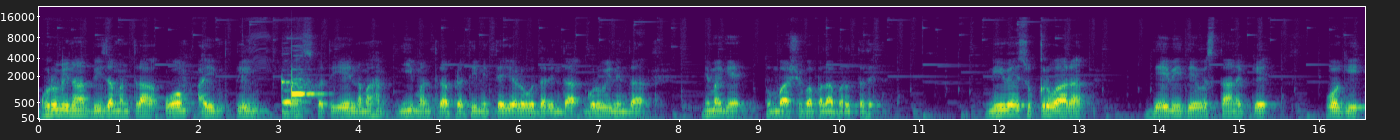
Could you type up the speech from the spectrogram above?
ಗುರುವಿನ ಬೀಜ ಮಂತ್ರ, ಓಂ ಐಂ ಕ್ಲೀಂ ಬೃಹಸ್ಪತಿಯೇ ನಮಃ, ಈ ಮಂತ್ರ ಪ್ರತಿನಿತ್ಯ ಹೇಳುವುದರಿಂದ ಗುರುವಿನಿಂದ ನಿಮಗೆ ತುಂಬ ಶುಭ ಫಲ ಬರುತ್ತದೆ. ನೀವೇ ಶುಕ್ರವಾರ ದೇವಿ ದೇವಸ್ಥಾನಕ್ಕೆ ಹೋಗಿ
